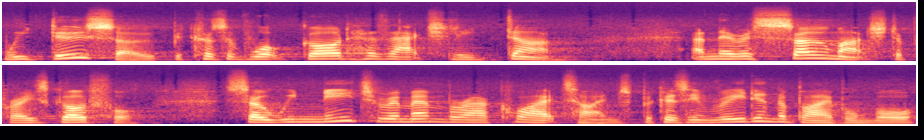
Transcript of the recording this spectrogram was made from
we do so because of what God has actually done. And there is so much to praise God for. So we need to remember our quiet times because in reading the Bible more,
